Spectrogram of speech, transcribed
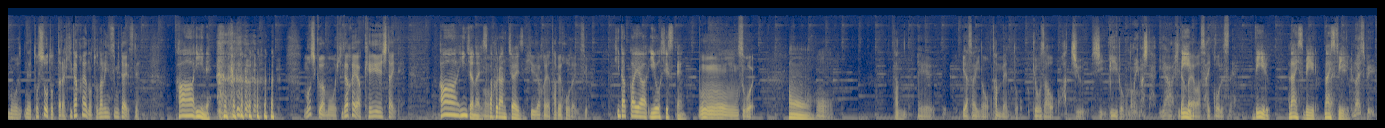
もうね、年を取ったら日高屋の隣に住みたいですね。はあ、いいね。もしくはもう日高屋を経営したいね。ああ、いいんじゃないですか、うんフランチャイズ。日高屋食べ放題ですよ。日高屋イオシス店。うーん、すごい。うん。おうたんえー野菜のタンメンと餃子を発注しビールを飲みましたいやー日高屋は最高ですねビール。ナイスビール。ナイスビール。ナイスビール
